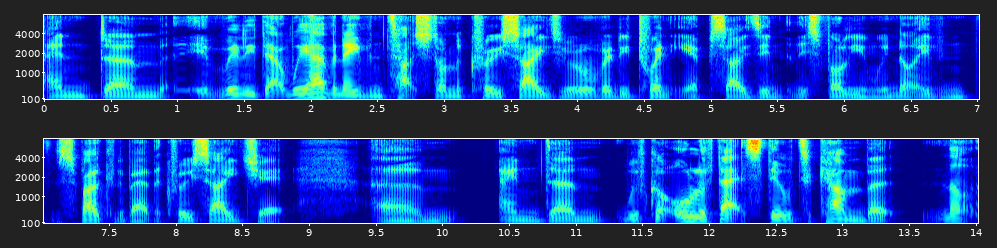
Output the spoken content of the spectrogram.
and um, it really that We haven't even touched on the Crusades. We're already twenty episodes into this volume. We've not even spoken about the Crusades yet, um, and um, we've got all of that still to come. But not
